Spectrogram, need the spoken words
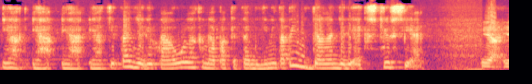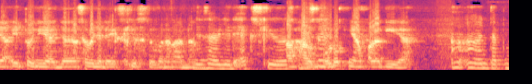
ya ya ya ya kita jadi tahu lah kenapa kita begini tapi jangan jadi excuse ya. Ya, ya itu dia. Jangan sampai jadi excuse tuh kadang-kadang. jangan sampai jadi excuse. Hal-hal buruknya apalagi ya. Heeh, tapi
